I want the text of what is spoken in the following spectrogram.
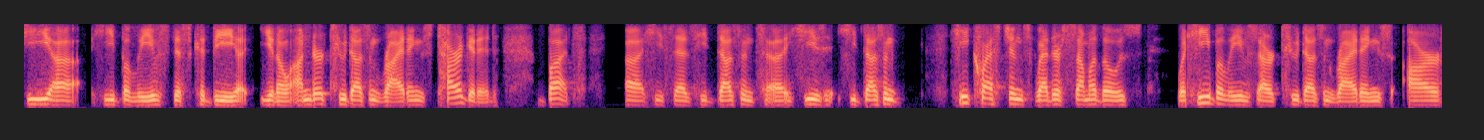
He uh, he believes this could be, you know, under two dozen ridings targeted, but uh, he says he doesn't. Uh, he he doesn't. He questions whether some of those what he believes are two dozen ridings are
